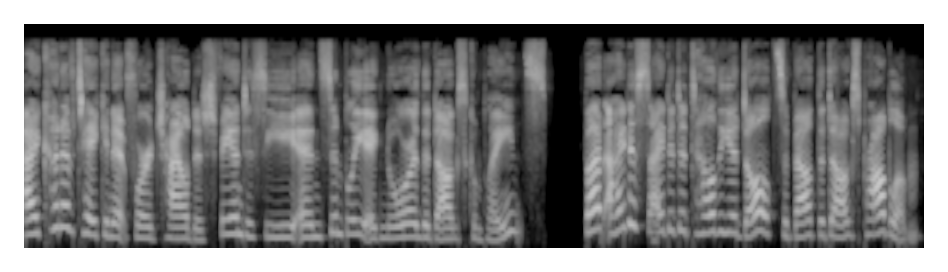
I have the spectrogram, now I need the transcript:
I could have taken it for a childish fantasy and simply ignored the dog's complaints, but I decided to tell the adults about the dog's problem.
